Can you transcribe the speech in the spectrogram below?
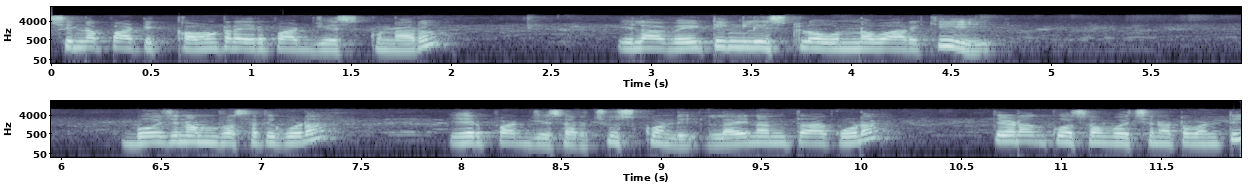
చిన్నపాటి కౌంటర్ ఏర్పాటు చేసుకున్నారు. ఇలా వెయిటింగ్ లిస్ట్లో ఉన్నవారికి భోజనం వసతి కూడా ఏర్పాటు చేశారు. చూసుకోండి లైన్ అంతా కూడా తినడం కోసం వచ్చినటువంటి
